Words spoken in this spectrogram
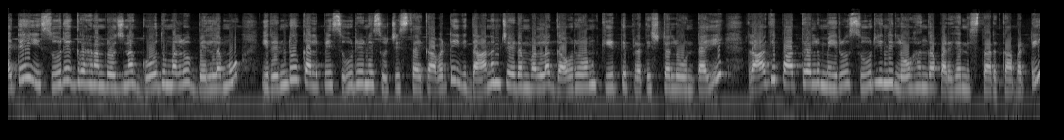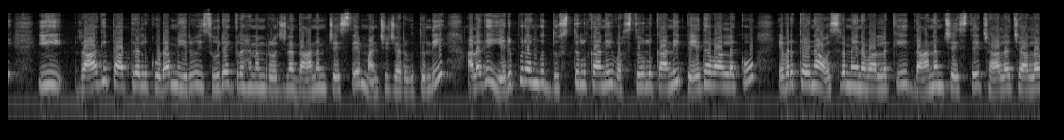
అయితే ఈ సూర్యగ్రహణం రోజున గోధుమలు బెల్లము ఈ రెండూ కలిపి సూర్యుని సూచిస్తాయి కాబట్టి ఇవి దానం చేయడం వల్ల గౌరవం కీర్తి ప్రతిష్టలు ఉంటాయి. రాగి పాత్రలు మీరు సూర్యుని లోహంగా పరిగణిస్తారు కాబట్టి ఈ రాగి పాత్రలు కూడా మీరు ఈ సూర్యగ్రహణం రోజున దానం చేస్తే మంచి జరుగుతుంది. అలాగే ఎరుపు రంగు దుస్తులు కానీ వస్తువులు కానీ పేదవాళ్ళకు ఎవరికైనా అవసరమైన వాళ్ళకి దానం చేస్తే చాలా చాలా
